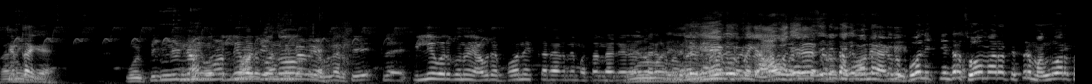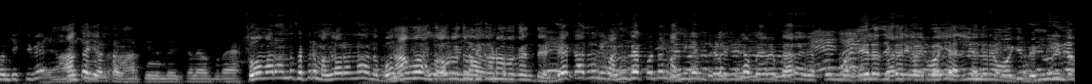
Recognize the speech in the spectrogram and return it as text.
ಚಿರತೆಗೆ ಇಲ್ಲಿವರೆಗೂ ಯಾವುದೇ ಬೋನ್ ಮತ್ತೊಂದಾಗಲಿ ಅದೇ ಮಾತಾಡ್ತಾರೆ. ಬೋನ್ ಇಕ್ಕಿಂದ್ರೆ ಸೋಮವಾರ ತಪ್ಪಿದ್ರೆ ಮಂಗಳವಾರ ತಂದಿಕ್ತಿವಿ ಅಂತ ಹೇಳ್ತಾರೆ. ಸೋಮವಾರ ಅನ್ನ ತಪ್ಪಿದ್ರೆ ಮಂಗಳವಾರ ಬೇಕಾದ್ರೆ ನೀವು ಹಂಗ್ ಬೇಕು ಅಂತ ನನ್ಗೆ ಕೇಳೋದಿಲ್ಲ ಬೇರೆ ಬೇರೆ ರೆಸ್ಪಾನ್ಸ್ ಮಾಡಿ ಮೇಲಧಿಕಾರಿಗಳಿಗೆ ಹೋಗಿ ಅಲ್ಲಿಂದನೇ ಹೋಗಿ ಬೆಂಗಳೂರಿಂದ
